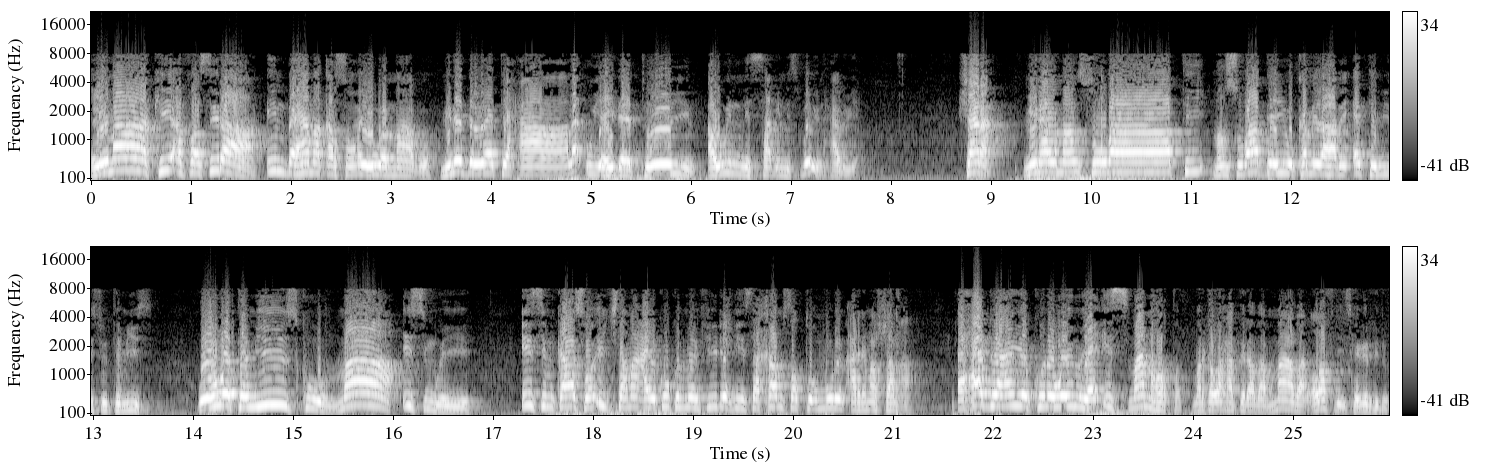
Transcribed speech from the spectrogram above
limaa kii afasira in bahama qarsoomay huwa maagu. Min adawaati xaala uu yahay daatooyin aw inisabi nisbooyin xaal uu yahay min almansuubaati mansuubaati ayuu ka mid ahaaday atamyiisu tamyiis wa huwa tamyiisku maa ism weeye isimkaasoo ijtamac ay ku kulmeen fii dhexdiisa khamsatu umuurin arrimo shan ah axaduha an yakuuna waa inuu yahay isman horta marka waxaad tidhahdaa maada lafdi iskaga rido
